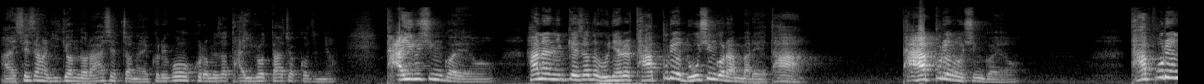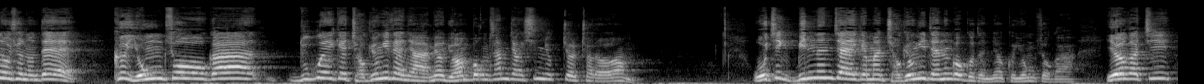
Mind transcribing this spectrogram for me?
아, 세상을 이겼노라 하셨잖아요. 그리고 그러면서 다 이뤘다 하셨거든요. 다 이루신 거예요. 하나님께서는 은혜를 다 뿌려 놓으신 거란 말이에요. 다. 다 뿌려 놓으신 거예요. 다 뿌려 놓으셨는데 그 용서가 누구에게 적용이 되냐 하면 요한복음 3장 16절처럼 오직 믿는 자에게만 적용이 되는 거거든요. 그 용서가. 이와 같이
